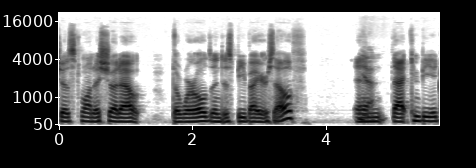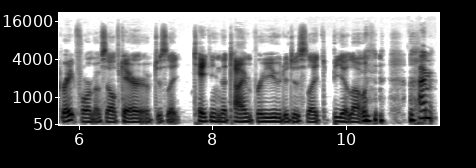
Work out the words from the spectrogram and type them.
just want to shut out the world and just be by yourself Yeah. and that can be a great form of self-care of just like taking the time for you to just like be alone I'm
